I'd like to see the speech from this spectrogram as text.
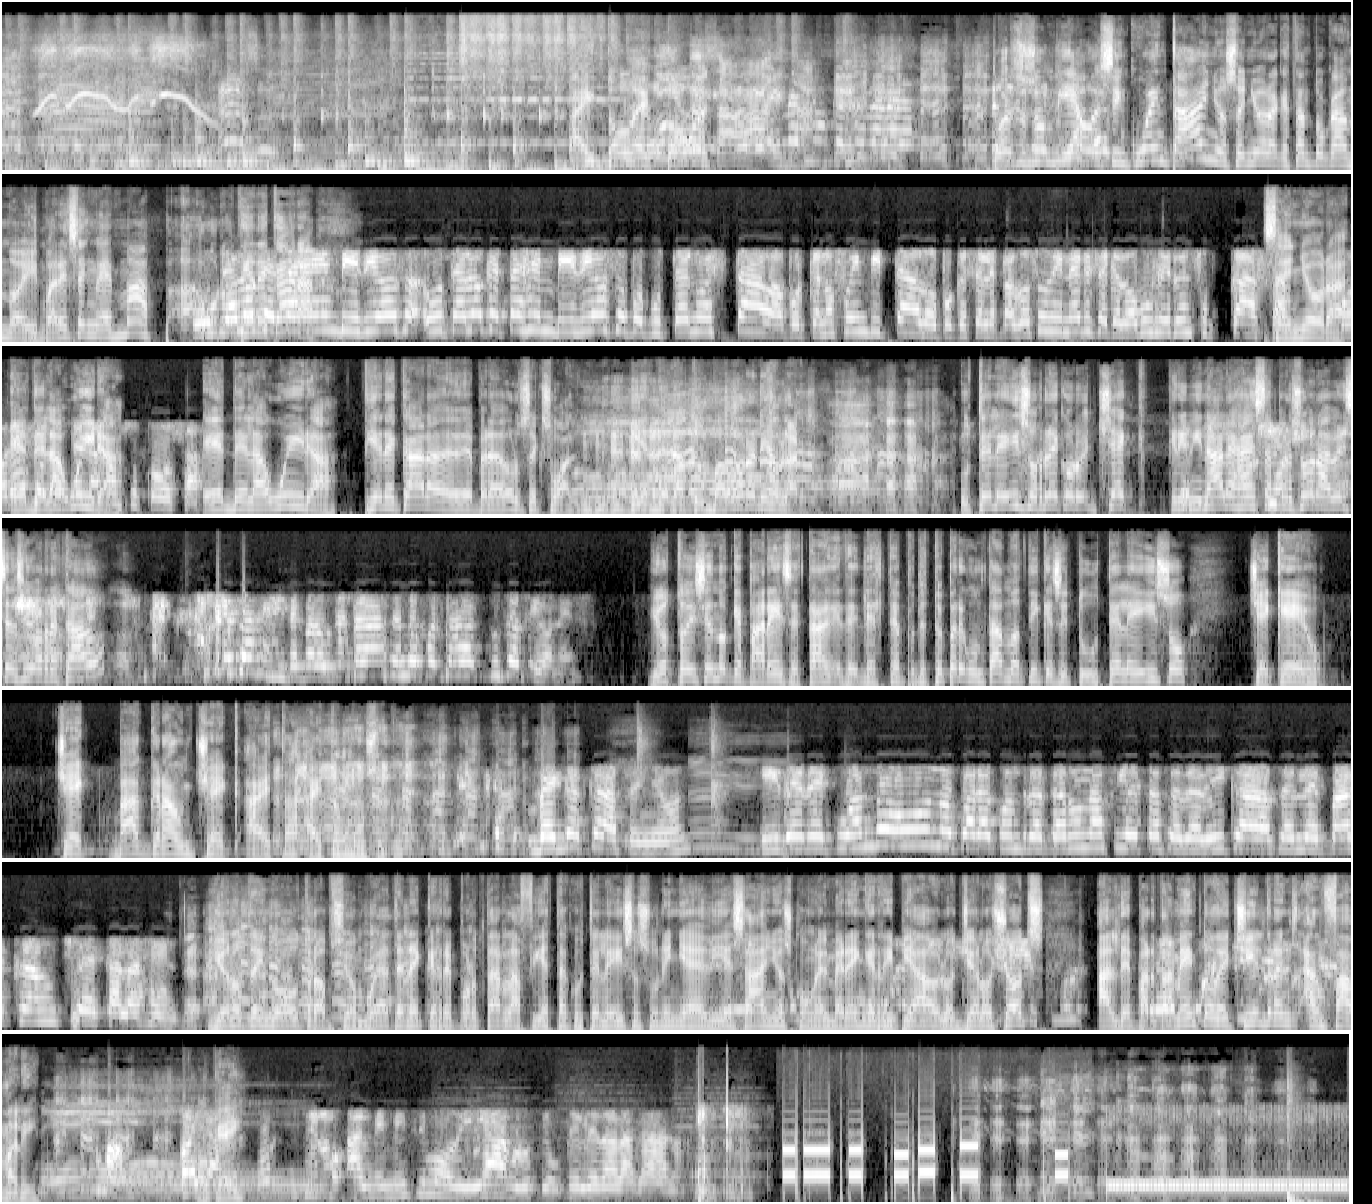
Ahí todo es todo. es- Todos esos son viejos de 50 años, señora, que están tocando ahí. Parecen, es más, uno Usted lo tiene que está cara. es envidioso, usted lo que está es envidioso porque usted no estaba, porque no fue invitado, porque se le pagó su dinero y se quedó aburrido en su casa. Señora, Por el eso de la que está huira, el de la huira tiene cara de depredador sexual. Y el de la tumbadora ni hablar. ¿Usted le hizo récord check criminales a esa persona a ver si han sido arrestados? Esa gente, pero usted está haciendo fuertes acusaciones. Yo estoy diciendo que parece, está- te, te- estoy preguntando a ti que si tú, usted le hizo chequeo, check, background check a, esta, a estos músicos. Venga acá, señor. ¿Y desde cuándo uno para contratar una fiesta se dedica a hacerle background check a la gente? Yo no tengo otra opción. Voy a tener que reportar la fiesta que usted le hizo a su niña de 10 años con el merengue ripiado y los yellow shots al departamento de Children and Family. Oiga, Ok. pónselo al mismísimo diablo si a usted le da la gana.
